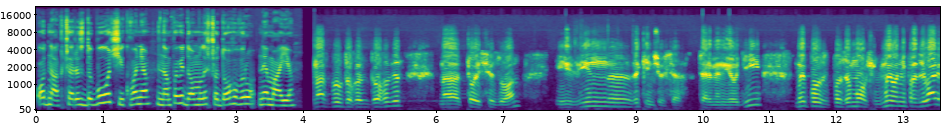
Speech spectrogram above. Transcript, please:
Однак через добу очікування нам повідомили, що договору немає. У нас був договір на той сезон, і він е, закінчився. Термін його дії. Ми по, по замовченню, ми його не продлівали,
